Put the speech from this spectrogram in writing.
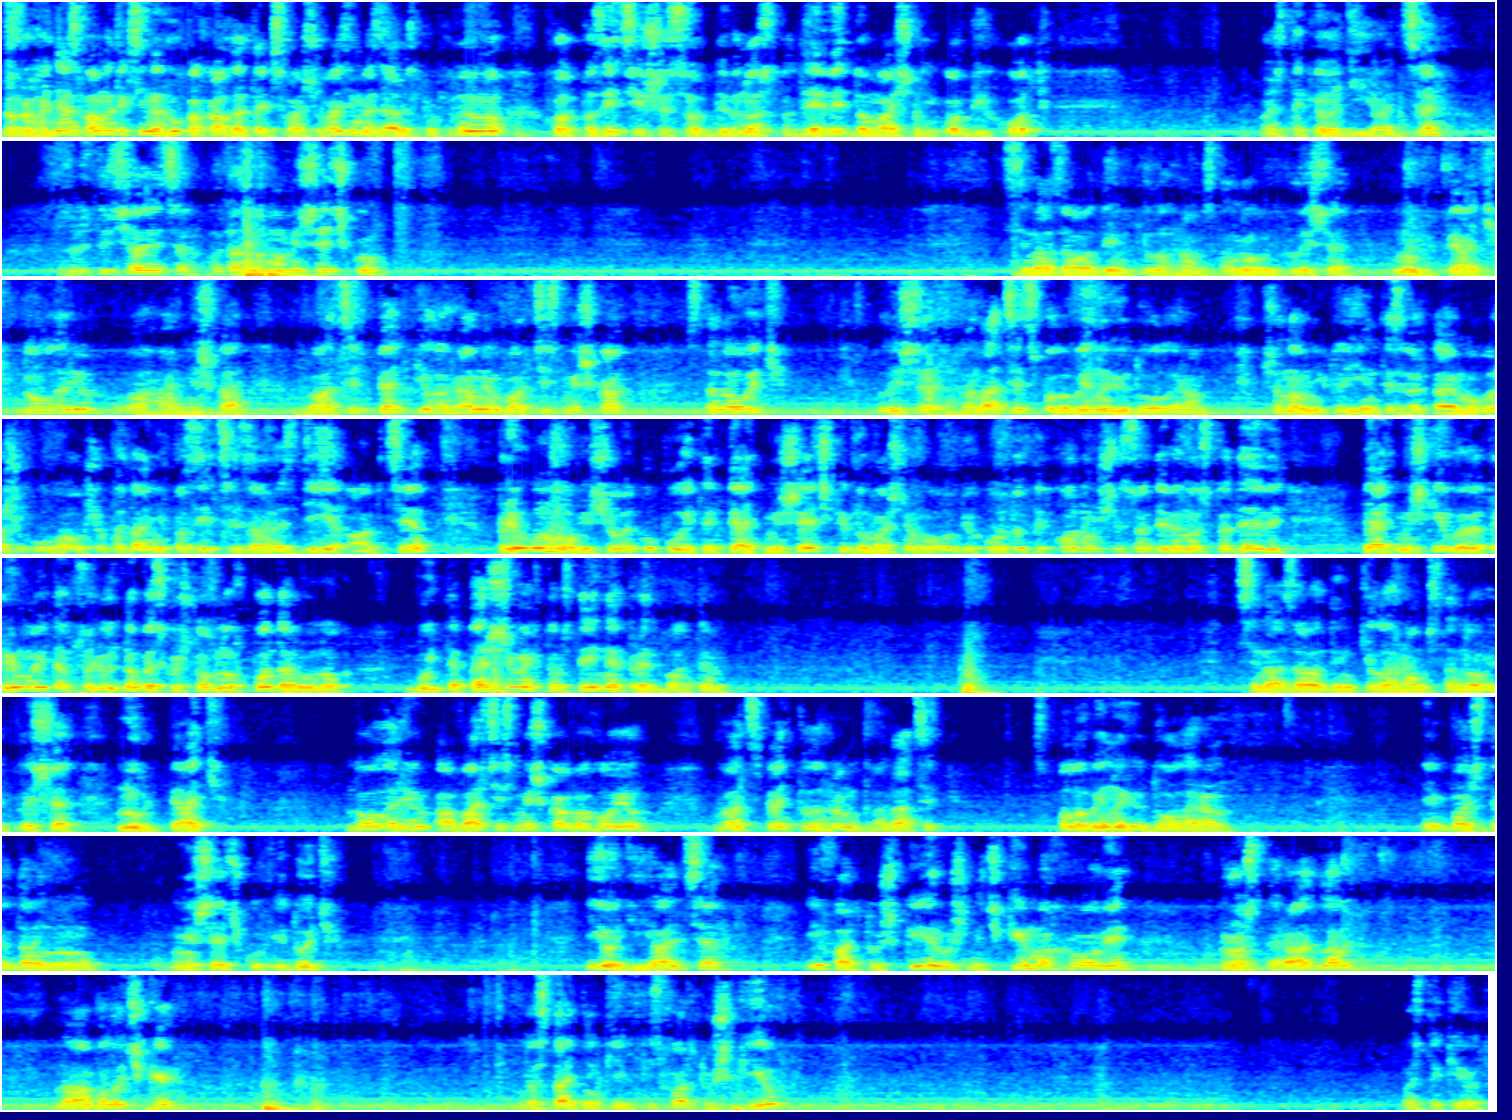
Доброго дня, з вами таксійна група Кавдатекс. Вашій увазі ми зараз пропонуємо ход позиції 699, домашній обіход. Ось таке одіяльце зустрічається у даному мішечку. Ціна за 1 кг становить лише 0,5 доларів, вага мішка 25 кг, вартість мішка становить лише 12,5 долара. Шановні клієнти, звертаємо вашу увагу, що по даній позиції зараз діє акція. При умові, що ви купуєте 5 мішечків домашнього обіходу під кодом 699, 5 мішків ви отримуєте абсолютно безкоштовно в подарунок. Будьте першими, хто встигне придбати. Ціна за 1 кг становить лише 0,5 доларів, а вартість мішка вагою 25 кг 12,5 долара. Як бачите, в даному мішечку йдуть і одіяльця, і фартушки, рушнички махрові, простирадла, наволочки, достатня кількість фартушків. Ось такі от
